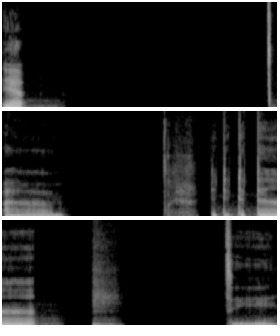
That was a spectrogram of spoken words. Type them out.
Yeah. Um, Da, da, da, see.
